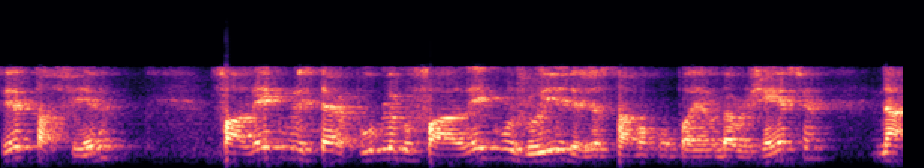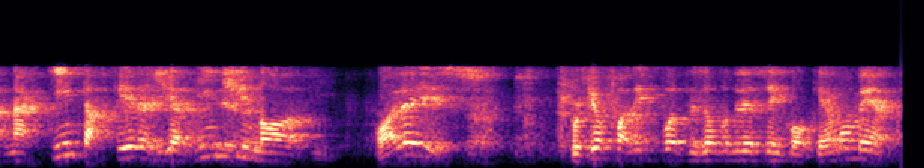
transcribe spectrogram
sexta-feira. Falei com o Ministério Público, falei com o juiz, eles já estavam acompanhando da urgência. Na, na quinta-feira, dia 29. Olha isso. Porque eu falei que a prisão poderia ser em qualquer momento.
